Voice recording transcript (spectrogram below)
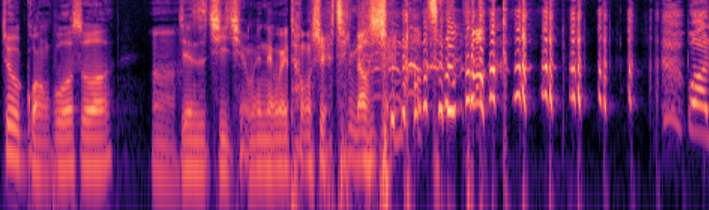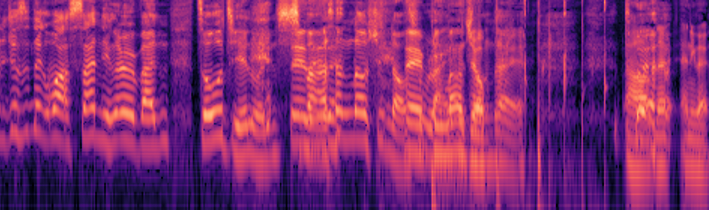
就广播说，嗯，监视器前面那位同学听到训导处哇，你就是那个哇，三年二班周杰伦，马上到训导处来的状态。好，那 anyway。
